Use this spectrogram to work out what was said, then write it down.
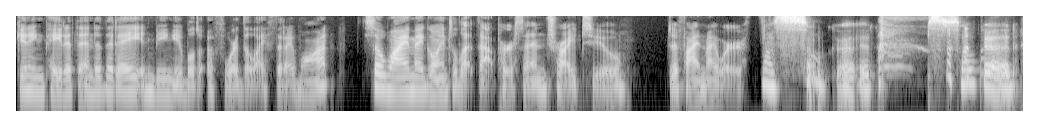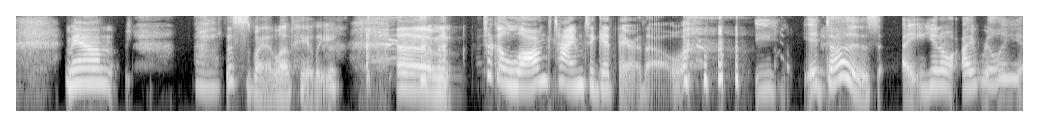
getting paid at the end of the day and being able to afford the life that I want. So why am I going to let that person try to define my worth? That's so good. so good. Man, this is why I love Haley. Um Took a long time to get there though. it does. I, you know, I really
